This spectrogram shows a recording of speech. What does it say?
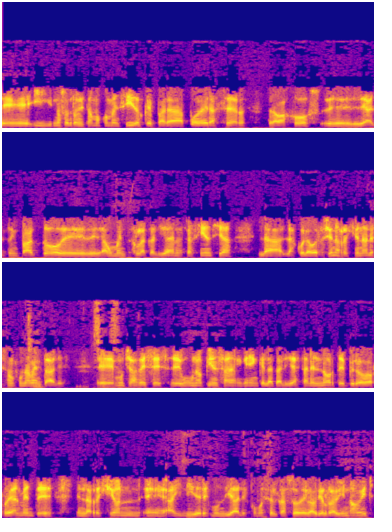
eh, y nosotros estamos convencidos que para poder hacer trabajos eh, de alto impacto, de, aumentar la calidad de nuestra ciencia, las colaboraciones regionales son fundamentales. Eh, muchas veces uno piensa en, que la calidad está en el norte, pero realmente en la región hay líderes mundiales, como es el caso de Gabriel Rabinovich,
